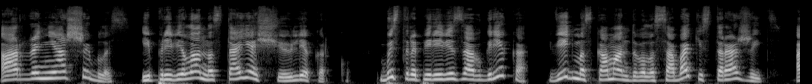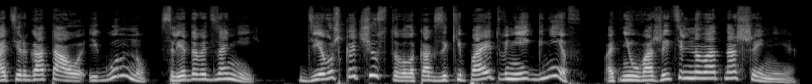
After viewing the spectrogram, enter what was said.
Арра не ошиблась и привела настоящую лекарку. Быстро перевязав грека, ведьма скомандовала собаке сторожить, а Тиргатао и Гунну следовать за ней. Девушка чувствовала, как закипает в ней гнев от неуважительного отношения.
